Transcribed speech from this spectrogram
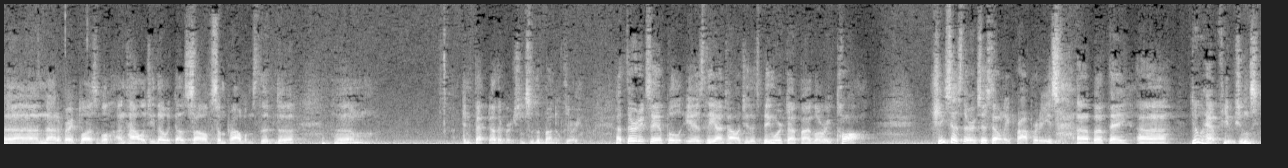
uh, not a very plausible ontology, though it does solve some problems that uh, um, infect other versions of the bundle theory. A third example is the ontology that's being worked out by Laurie Paul. She says there exist only properties, uh, but they do have fusions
